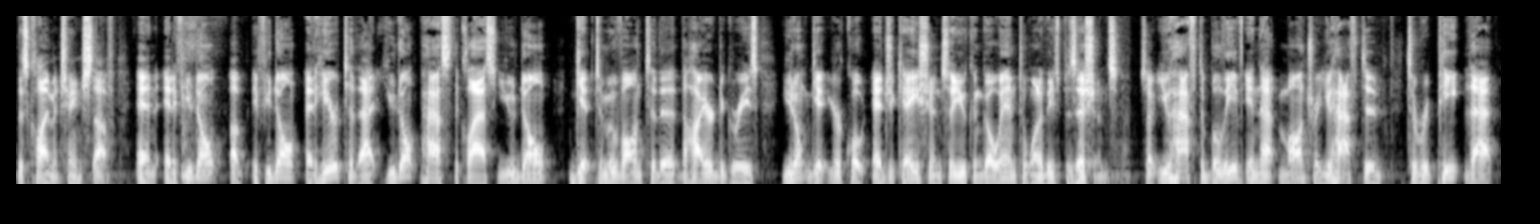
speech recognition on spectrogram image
this climate change stuff, and and if you don't uh, if you don't adhere to that, you don't pass the class. You don't get to move on to the the higher degrees. You don't get your quote education, so you can go into one of these positions. So you have to believe in that mantra. You have to to repeat that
